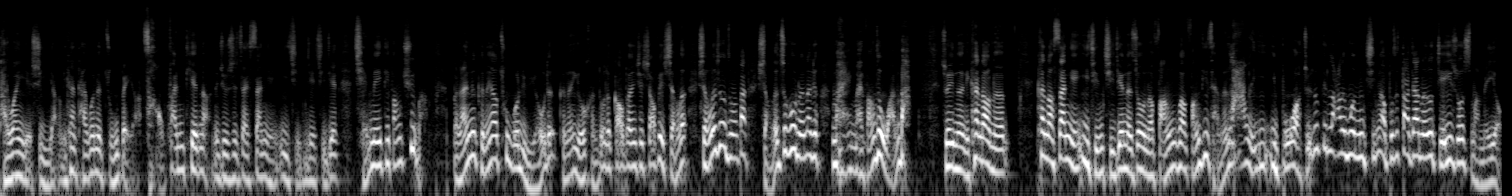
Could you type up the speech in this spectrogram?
台湾也是一样。你看台湾的竹北啊，炒翻天呐、那就是在三年疫情这期间，钱没地方去嘛。本来呢，可能要出国旅游的，可能有很多的高端一些消费省了，省了之后怎么办？省了之后呢，那就买买房子玩吧。所以呢，你看到呢，看到三年疫情期间的时候呢，房房房地产呢拉了一一波啊，就说被拉的莫名其妙，不是大家呢都节衣缩食吗？没有，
